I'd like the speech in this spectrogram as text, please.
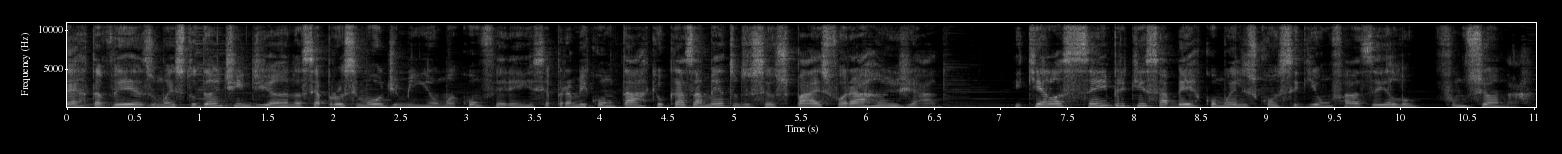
Certa vez, uma estudante indiana se aproximou de mim em uma conferência para me contar que o casamento dos seus pais fora arranjado e que ela sempre quis saber como eles conseguiam fazê-lo funcionar.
